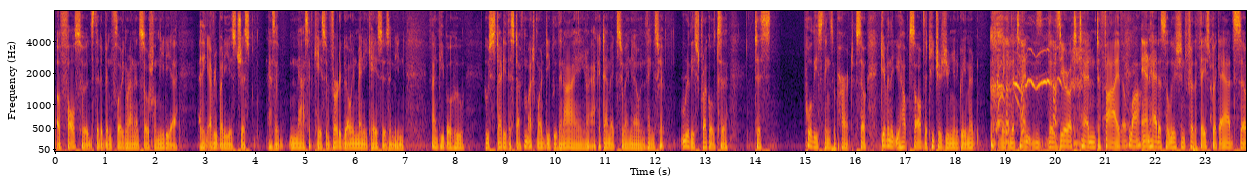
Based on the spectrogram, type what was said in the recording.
of falsehoods that have been floating around in social media, I think everybody is just has a massive case of vertigo in many cases. I mean, I find people who who study this stuff much more deeply than I, you know, academics who I know and things who have really struggled to to pull these things apart. So, given that you helped solve the teachers' union agreement, making the ten, the zero to ten to five, and had a solution for the Facebook ads. So,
